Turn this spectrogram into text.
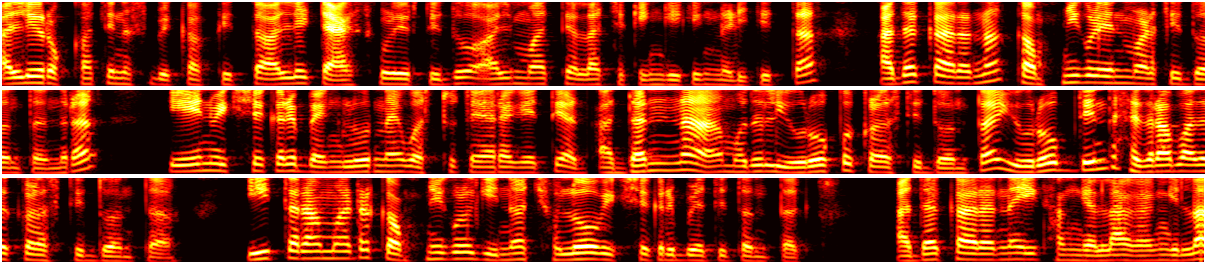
ಅಲ್ಲಿ ರೊಕ್ಕ ತಿನ್ನಿಸ್ಬೇಕಾಗ್ತಿತ್ತು, ಅಲ್ಲಿ ಟ್ಯಾಕ್ಸ್ಗಳು ಇರ್ತಿದ್ದು, ಅಲ್ಲಿ ಮತ್ತೆಲ್ಲ ಚೆಕಿಂಗ್ ಗಿಕಿಂಗ್ ನಡೀತಿತ್ತು. ಅದ ಕಾರಣ ಕಂಪ್ನಿಗಳು ಏನು ಮಾಡ್ತಿದ್ದು ಅಂತಂದ್ರೆ, ಏನು ವೀಕ್ಷಕರೇ ಬೆಂಗಳೂರಿನಾಗ ವಸ್ತು ತಯಾರಾಗೈತಿ, ಅದು, ಅದನ್ನು ಮೊದಲು ಯುರೋಪ್ ಕಳಿಸ್ತಿದ್ದು ಅಂತ ಯುರೋಪ್ದಿಂದ ಹೈದರಾಬಾದ್ ಕಳಿಸ್ತಿದ್ದು ಅಂತ. ಈ ಥರ ಮಾಡ್ರೆ ಕಂಪ್ನಿಗಳಿಗೆ ಇನ್ನೂ ಚಲೋ ವೀಕ್ಷಕರು ಅಂತ ಅದ ಕಾರಣ ಈಗ ಹಾಗೆಲ್ಲ ಆಗಂಗಿಲ್ಲ.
